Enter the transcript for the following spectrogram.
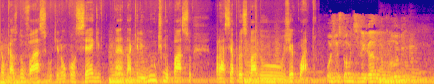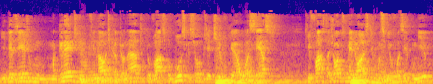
É o caso do Vasco, que não consegue né, dar aquele último passo para se aproximar do G4. Hoje eu estou me desligando do clube e desejo uma grande final de campeonato, que o Vasco busque o seu objetivo, que é o acesso, que faça jogos melhores que conseguiu fazer comigo.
